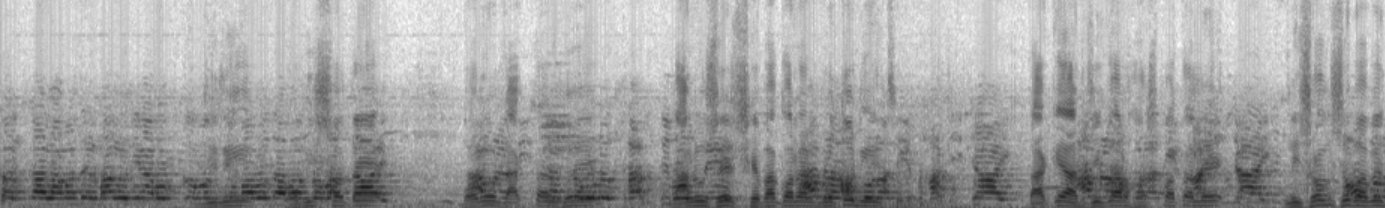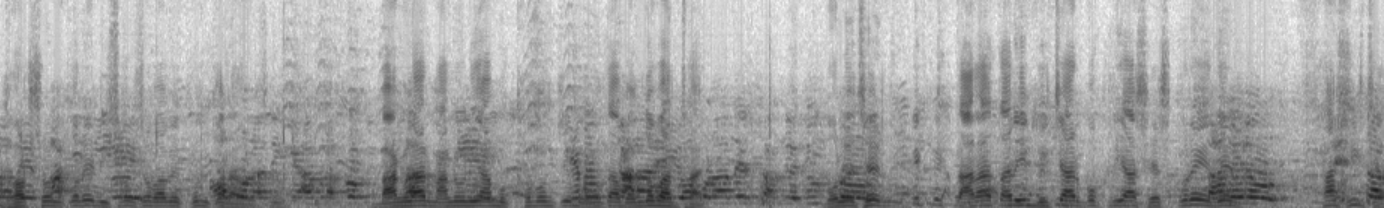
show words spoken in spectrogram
সরকার আমাদের মাননীয় মুখ্যমন্ত্রী যিনি মমতা ভবিষ্যতে বন্দ্যোপাধ্যায় বড় ডাক্তার হয়ে মানুষের সেবা করার ব্রত নিয়েছে। তাকে আরজিকার হাসপাতালে নৃশংসভাবে ধর্ষণ করে নৃশংসভাবে খুন করা হয়েছে। বাংলার মাননীয় মুখ্যমন্ত্রী মমতা বন্দ্যোপাধ্যায় বলেছেন তাড়াতাড়ি বিচার প্রক্রিয়া শেষ করে এদের ফাঁসি চাই।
